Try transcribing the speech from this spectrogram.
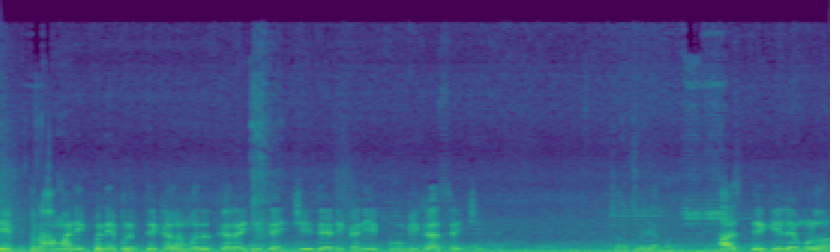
एक प्रामाणिकपणे प्रत्येकाला मदत करायची त्यांची त्या ठिकाणी एक भूमिका असायची. आज ते गेल्यामुळं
